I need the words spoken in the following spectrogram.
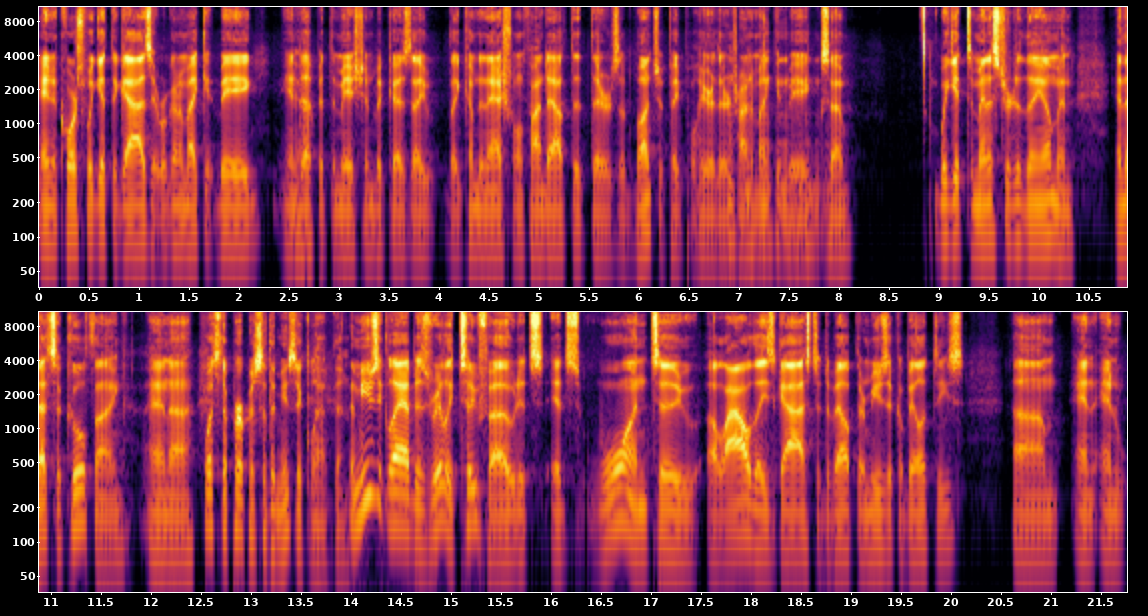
and of course we get the guys that were going to make it big end up at the mission because they they come to Nashville and find out that there's a bunch of people here that are trying to make it big. So we get to minister to them, and and that's a cool thing. And uh, What's the purpose of the music lab then? the music lab is really twofold. It's it's one to allow these guys to develop their music abilities, um, and and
